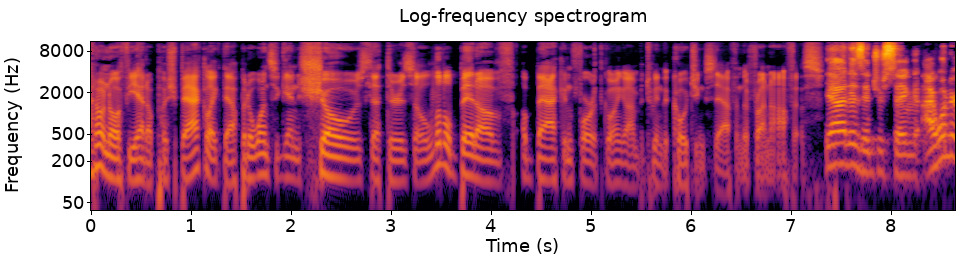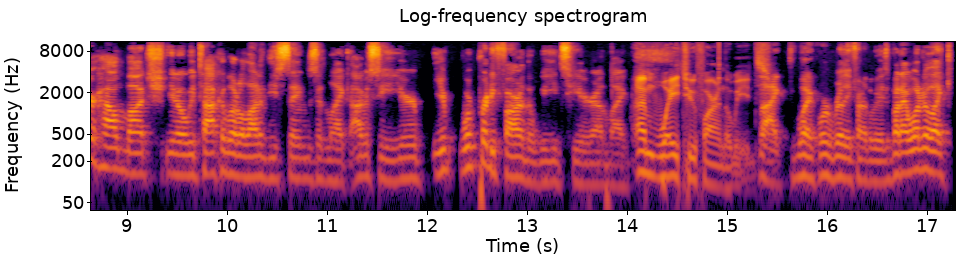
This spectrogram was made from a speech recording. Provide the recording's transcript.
I don't know if he had to push back like that, but it once again shows that there's a little bit of a back and forth going on between the coaching staff and the front office. Yeah, it is interesting. I wonder how much, you know, we talk about a lot of these things and like obviously you're you're we're pretty far in the weeds here I'm like I'm way too far in the weeds. like like we're really far in the weeds. But I wonder like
